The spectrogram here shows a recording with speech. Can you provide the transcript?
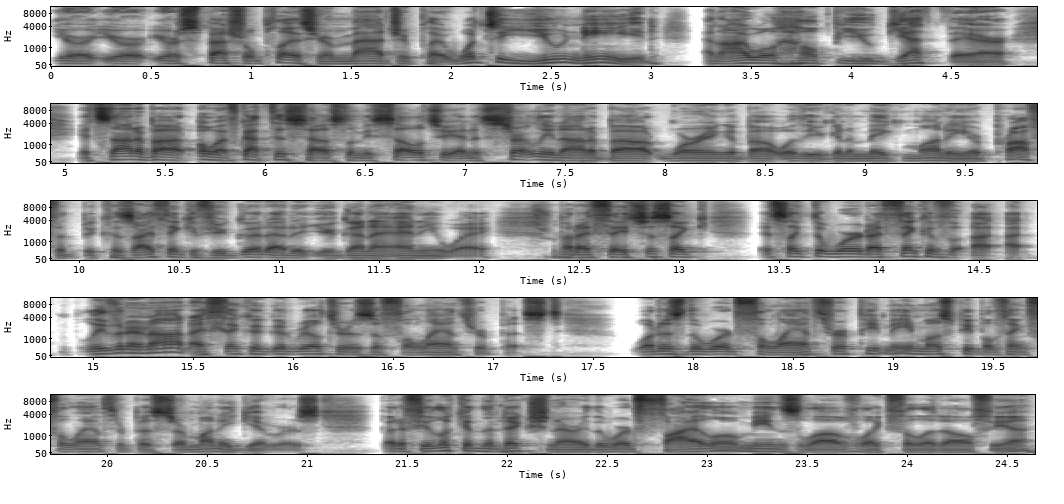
your your your special place, your magic place. What do you need? And I will help you get there. It's not about, oh, I've got this house, let me sell it to you. And it's certainly not about worrying about whether you're going to make money or profit, because I think if you're good at it, you're going to anyway. Sure. But I think it's just like it's like the word I think of. I, believe it or not, I think a good realtor is a philanthropist. What does the word philanthropy mean? Most people think philanthropists are money givers, but if you look in the dictionary, the word philo means love, like Philadelphia.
